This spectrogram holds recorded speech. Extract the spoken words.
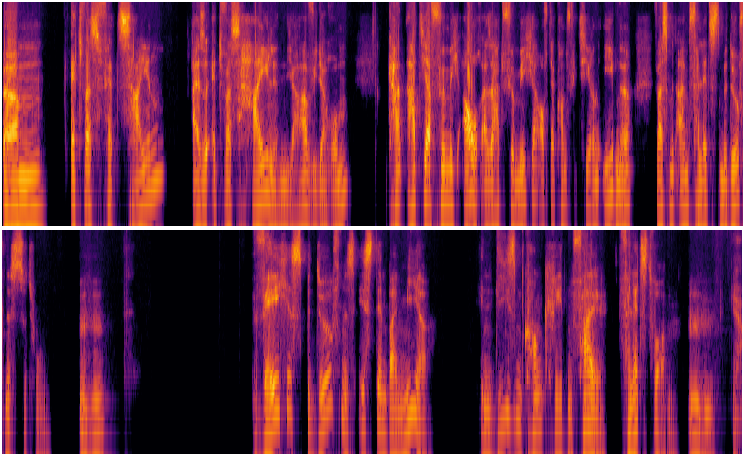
Ähm, etwas verzeihen, also etwas heilen, ja, wiederum, kann, hat ja für mich auch, also hat für mich ja auf der konfliktierenden Ebene was mit einem verletzten Bedürfnis zu tun. Mhm. Welches Bedürfnis ist denn bei mir in diesem konkreten Fall verletzt worden? Mhm. Ja,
